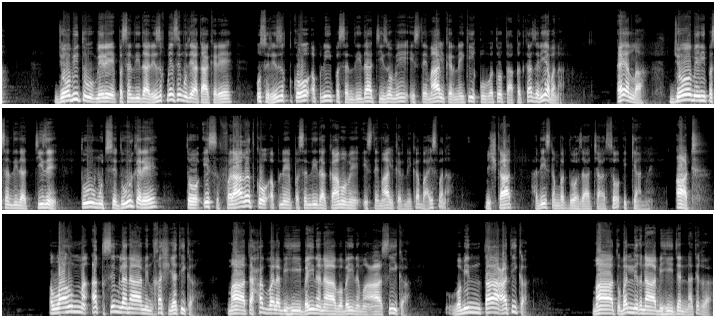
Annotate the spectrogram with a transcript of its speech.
جو بھی تو میرے پسندیدہ رزق میں سے مجھے عطا کرے اس رزق کو اپنی پسندیدہ چیزوں میں استعمال کرنے کی قوت و طاقت کا ذریعہ بنا۔ اے اللہ، جو میری پسندیدہ چیزیں تو مجھ سے دور کرے، تو اس فراغت کو اپنے پسندیدہ کاموں میں استعمال کرنے کا باعث بنا۔ مشکات، حدیث نمبر دو ہزار چار سو اکیانوے۔ آٹھ، اللہم اقسم لنا من خشیتی کا ما تحول به بیننا و بین معاصی کا ومن طاعتی کا ما تبلغنا به جنتغا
